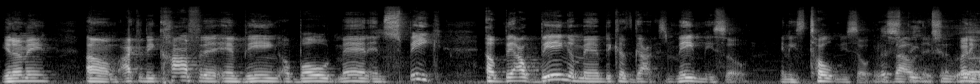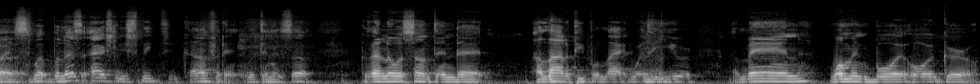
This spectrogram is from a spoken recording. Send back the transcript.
You know what I mean? Um, I could be confident in being a bold man and speak about being a man because God has made me so and He's told me so. Let's speak to. that. But anyways, uh, but, but let's actually speak to confident within itself, because I know it's something that a lot of people lack. Whether Mm-hmm. you're a man, woman, boy, or girl,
